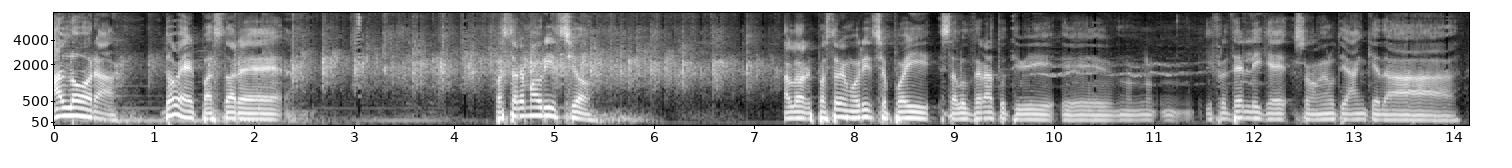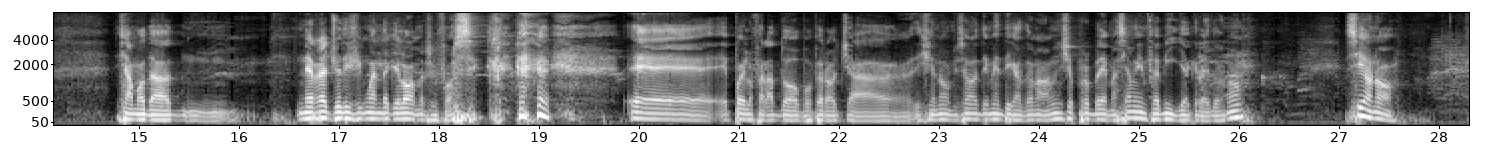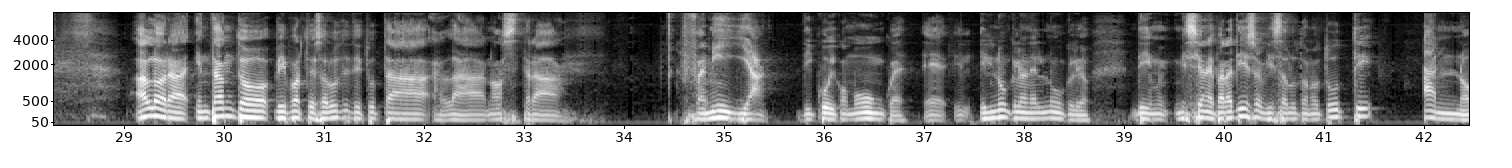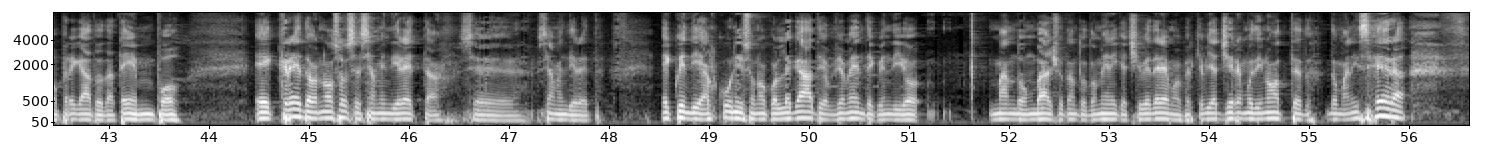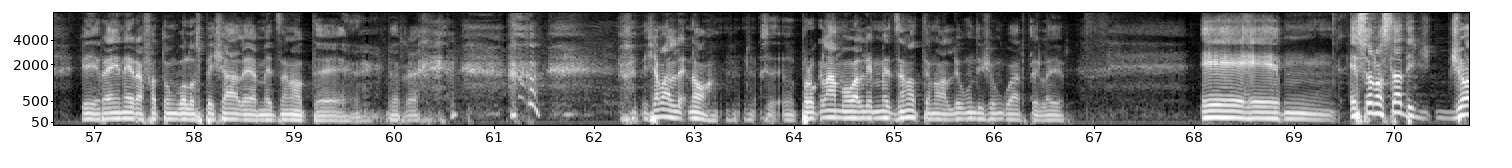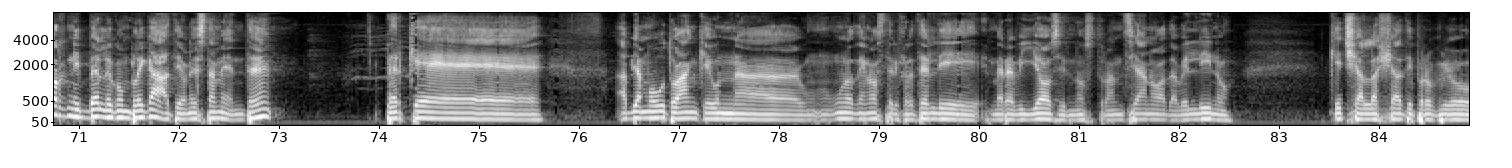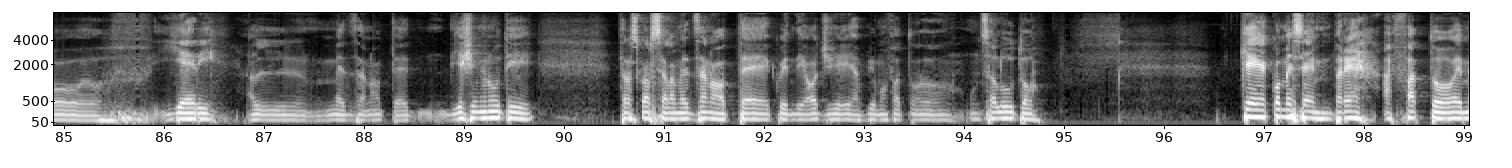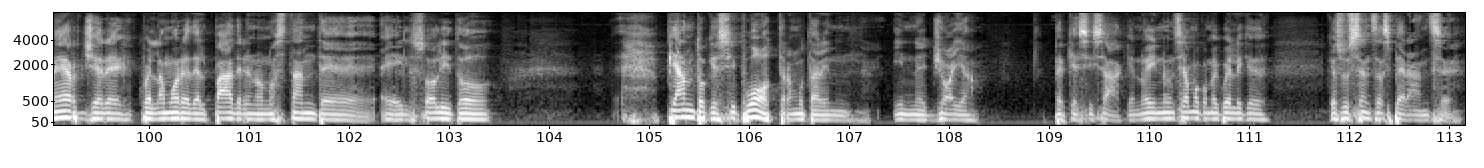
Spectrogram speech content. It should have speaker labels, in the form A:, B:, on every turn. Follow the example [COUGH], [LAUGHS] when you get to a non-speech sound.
A: Allora, dov'è il pastore? Pastore Maurizio. Allora, il pastore Maurizio poi saluterà tutti eh, i fratelli che sono venuti anche da, diciamo, da, nel raggio di 50 km forse. [LAUGHS] e, e, poi lo farà dopo, però già dice no, mi sono dimenticato, no, non c'è problema, siamo in famiglia credo, no? Sì o no? Allora, intanto vi porto i saluti di tutta la nostra famiglia, di cui comunque è il, nucleo nel nucleo di Missione Paradiso, vi salutano tutti, hanno pregato da tempo. E credo, non so se siamo in diretta, se siamo in diretta, e quindi alcuni sono collegati ovviamente, quindi io mando un bacio, tanto domenica ci vedremo perché viaggeremo di notte domani sera che Ryanair ha fatto un volo speciale a mezzanotte per... [LAUGHS] diciamo alle, no, proclamo alle mezzanotte, no, alle 11 e un quarto dell'aereo. E, e sono stati giorni belli complicati onestamente perché abbiamo avuto anche un, uno dei nostri fratelli meravigliosi, il nostro anziano ad Avellino, che ci ha lasciati proprio ieri a mezzanotte, dieci minuti trascorse alla mezzanotte, quindi oggi abbiamo fatto un saluto che come sempre ha fatto emergere quell'amore del padre nonostante è il solito eh, pianto che si può tramutare in, in gioia, perché si sa che noi non siamo come quelli che, che sono senza speranze.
